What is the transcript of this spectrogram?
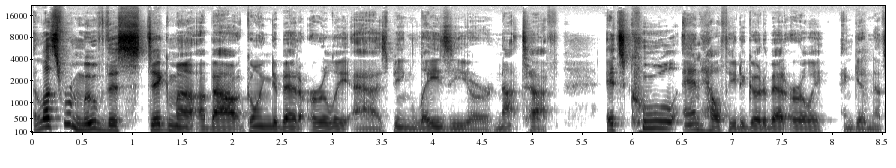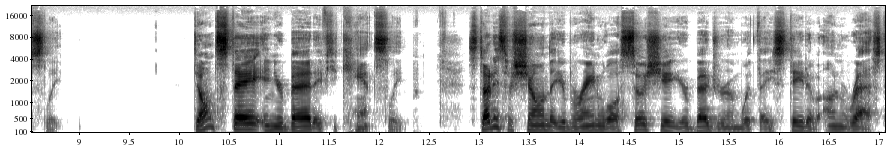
And let's remove this stigma about going to bed early as being lazy or not tough. It's cool and healthy to go to bed early and get enough sleep. Don't stay in your bed if you can't sleep. Studies have shown that your brain will associate your bedroom with a state of unrest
